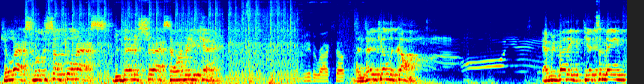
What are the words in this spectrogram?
Kill Rex. Focus on kill Rex. Do damage to Rex however you can. I'm getting the racks out. And then kill the com. Everybody get to main,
